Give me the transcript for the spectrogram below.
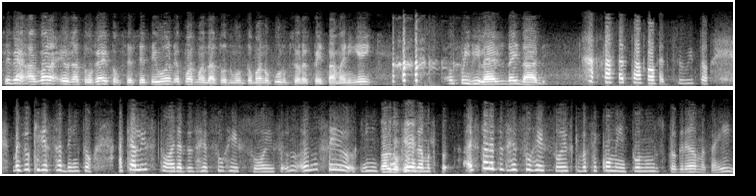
Você vê, agora eu já estou velho, estou com 61 anos, eu posso mandar todo mundo tomar no cu, não preciso respeitar mais ninguém. É um privilégio da idade. tá ótimo, então. Mas eu queria saber, então, aquela história das ressurreições, eu, eu não sei em história qual programa. A história das ressurreições que você comentou num dos programas aí,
